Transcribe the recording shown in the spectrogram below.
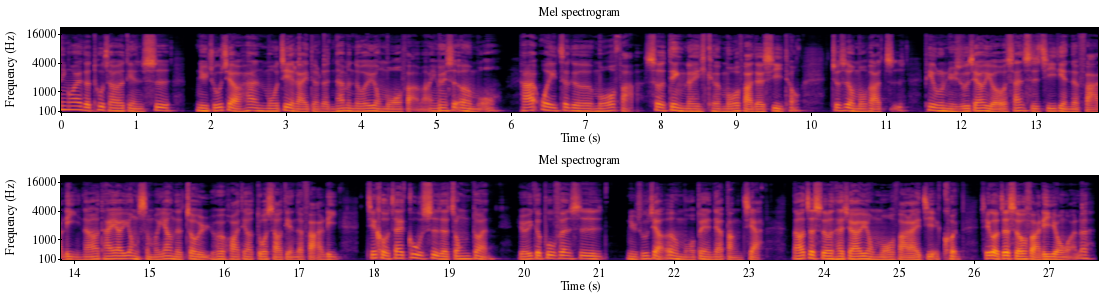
另外一个吐槽的点是，女主角和魔界来的人，他们都会用魔法嘛，因为是恶魔。他为这个魔法设定了一个魔法的系统，就是有魔法值。譬如女主角有三十几点的法力，然后她要用什么样的咒语会花掉多少点的法力。结果在故事的中段有一个部分是女主角恶魔被人家绑架，然后这时候她就要用魔法来解困。结果这时候法力用完了，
